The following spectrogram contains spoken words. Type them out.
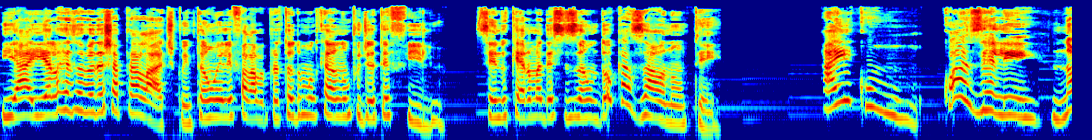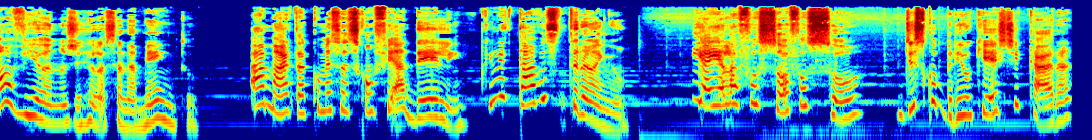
E aí ela resolveu deixar pra lá, tipo, então ele falava para todo mundo que ela não podia ter filho. Sendo que era uma decisão do casal não ter. Aí, com quase ali nove anos de relacionamento, a Marta começou a desconfiar dele, porque ele tava estranho. E aí ela fuçou, fuçou, descobriu que este cara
